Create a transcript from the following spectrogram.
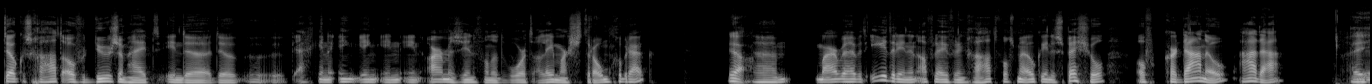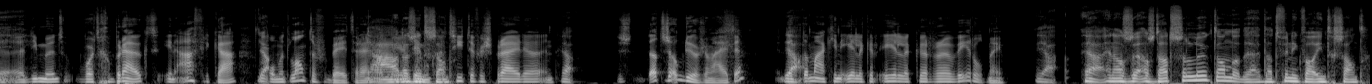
telkens gehad over duurzaamheid in de, de eh, eigenlijk in, in, in, in, in arme zin van het woord alleen maar stroomgebruik. Ja, Ehm, maar we hebben het eerder in een aflevering gehad, volgens mij ook in de special, over Cardano, ADA. hey. Eh, die munt wordt gebruikt in Afrika Ja. om het land te verbeteren. En Ja, meer dat is democratie te verspreiden. En Ja. Dus dat is ook duurzaamheid, hè? Ja. Dan maak je een eerlijker, eerlijker eh, wereld mee. Ja, ja en als, als dat zo lukt, dan dat vind ik wel interessant.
